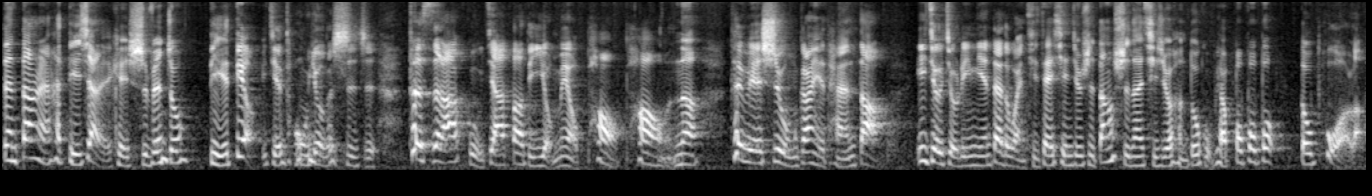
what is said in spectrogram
但当然，它跌下来也可以十分钟跌掉一间通用的市值。特斯拉股价到底有没有泡泡呢？特别是我们刚刚也谈到，一九九零年代的晚期在线，就是当时呢，其实有很多股票啵啵啵都破了。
